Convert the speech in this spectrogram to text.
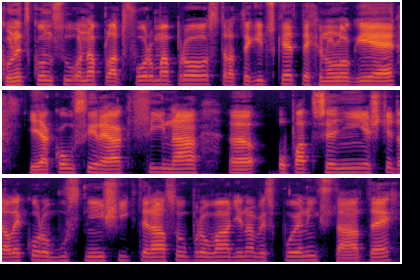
konec konců ona platforma pro strategické technologie je jakousi reakcí na eh, opatření ještě daleko robustnější, která jsou prováděna ve Spojených státech.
